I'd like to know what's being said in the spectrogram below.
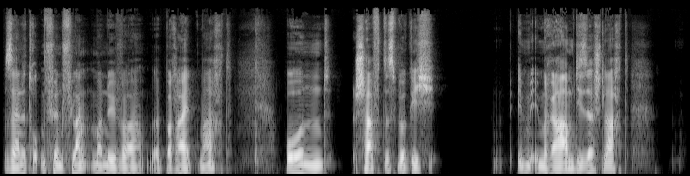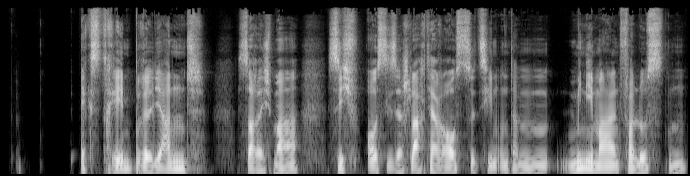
seine Truppen für ein Flankenmanöver äh, bereit macht und schafft es wirklich im, im Rahmen dieser Schlacht extrem brillant sag ich mal, sich aus dieser Schlacht herauszuziehen unter minimalen Verlusten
